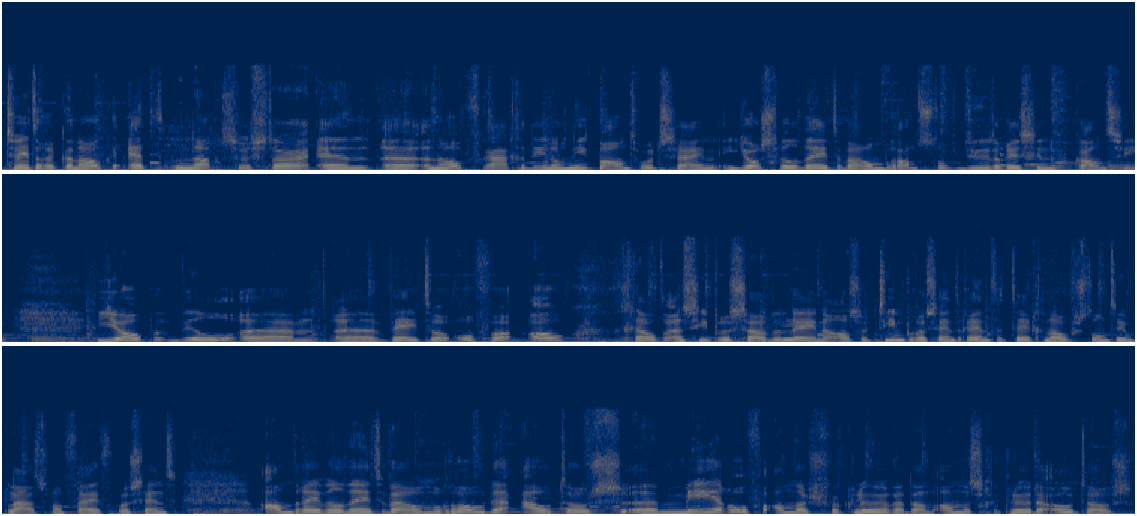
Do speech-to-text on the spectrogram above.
Twitteren kan ook, nachtzuster. En uh, een hoop vragen die nog niet beantwoord zijn. Jos wil weten waarom brandstof duurder is in de vakantie. Joop wil uh, uh, weten of we ook geld aan Cyprus zouden lenen... als er 10% rente tegenover stond in plaats van 5% André wil weten waarom rode auto's uh, meer of anders verkleuren dan anders gekleurde auto's.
